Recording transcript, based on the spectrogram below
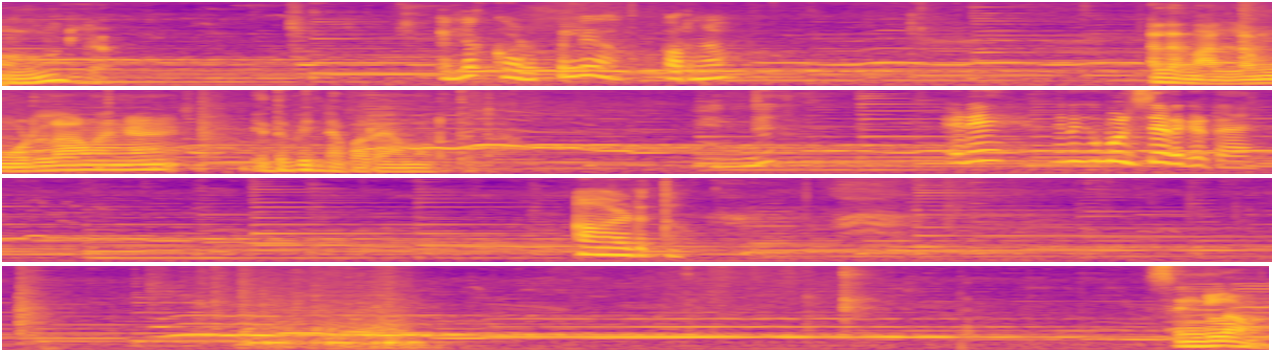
ഒന്നുമില്ല. ഇല്ല കുഴപ്പമില്ല. പറഞ്ഞോ. അല്ല നല്ല മൂഡിലാണെങ്കിൽ ഇത് പിന്നെ പറയാൻ ഓർത്തിട്ടാ എന്ത്? എടി നിനക്ക് വിളിച്ചെടുക്കട്ടെ ആ എടുത്തു. സിംഗിളാണ്?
